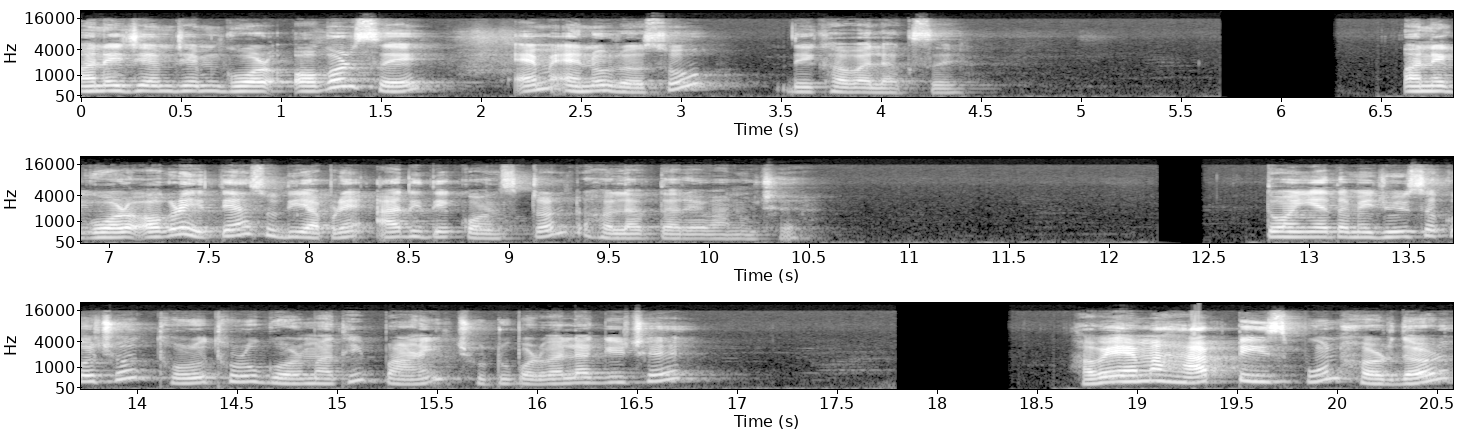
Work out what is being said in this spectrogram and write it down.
અને જેમ જેમ ગોળ ઓગળશે, એમ એનો રસો દેખાવા લાગશે. અને ગોળ ઓગળે ત્યાં સુધી આપણે આ રીતે કોન્સ્ટન્ટ હલાવતા રહેવાનું છે. તો અહીંયા તમે જોઈ શકો છો, થોડું થોડું ગોળમાંથી પાણી છૂટું પડવા લાગ્યું છે. હવે એમાં હાફ ટીસ્પૂન હળદર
